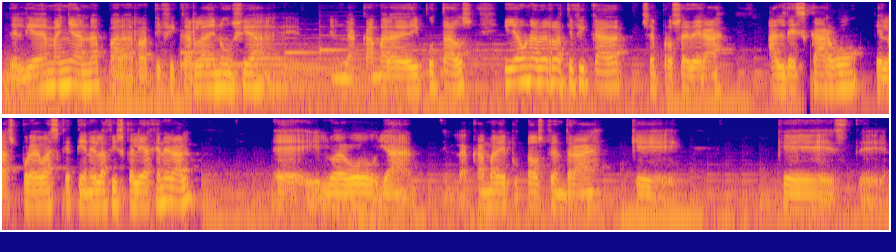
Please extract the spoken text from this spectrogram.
del día de mañana para ratificar la denuncia en en la Cámara de Diputados y ya una vez ratificada se procederá al descargo de las pruebas que tiene la Fiscalía General eh, y luego ya la Cámara de Diputados tendrá que, que este,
